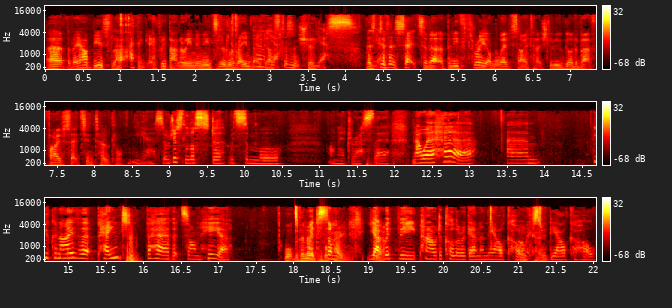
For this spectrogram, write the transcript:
Uh, but they are beautiful. I think every ballerina needs a little rainbow Oh, dust, yeah. doesn't she? Yes. There's yeah. different sets, about I believe three on the website actually. We've got about five sets in total. Yeah, so just lustre with some more on her dress there. Now her hair, um, you can either paint the hair that's on here What with an with some, paint? Yeah, with the powder colour again and the alcohol mixed with the alcohol.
